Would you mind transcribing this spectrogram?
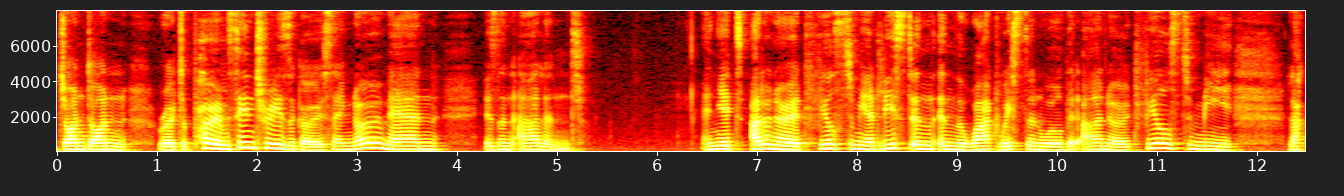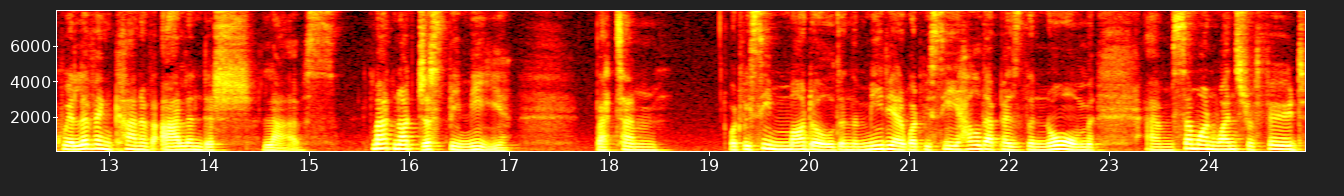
John Donne wrote a poem centuries ago saying, No man is an island. And yet, I don't know, it feels to me, at least in, in the white Western world that I know, it feels to me like we're living kind of islandish lives. It might not just be me, but um, what we see modeled in the media, what we see held up as the norm. Um, someone once referred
